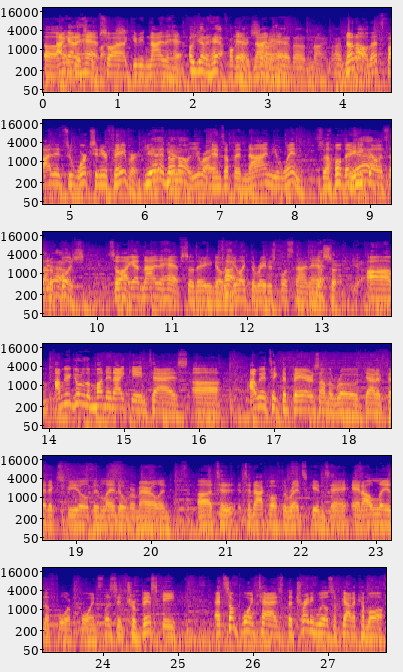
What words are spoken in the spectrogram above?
Uh, I got a half, so I'll give you nine and a half. Oh, you got a half. Okay, Yeah, nine sorry, and a I half. had uh, nine. Have No, no, that's fine. It's, it works in your favor. Yeah, no, no, you're right. Ends up at nine, you win. So there Yeah, you go. It's not yeah. a push. So I got nine and a half. So there you go. All right. You like the Raiders plus nine and a half? Yes, sir. Yeah. Um, I'm going to go to the Monday night game, Taz. Uh, I'm going to take the Bears on the road down at FedEx Field in Landover, Maryland, uh, to to knock off the Redskins, and, and I'll lay the four points. Listen, Trubisky. At some point, Taz, the training wheels have got to come off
